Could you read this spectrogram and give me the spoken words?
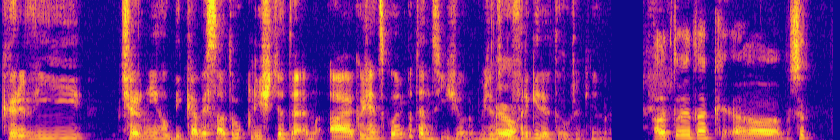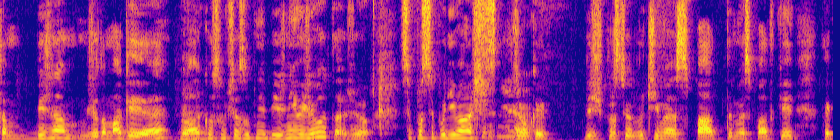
krví černýho býka vysátou klíštětem a jako ženskou impotencí, že? nebo ženskou jo. frigiditou, řekněme. Ale to je tak, uh, prostě tam běžná, že ta magie byla mm-hmm. jako součást úplně běžného života, že jo. Si prostě podíváš, Přesně. že okay, když prostě odbočíme spát, jdeme zpátky, tak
